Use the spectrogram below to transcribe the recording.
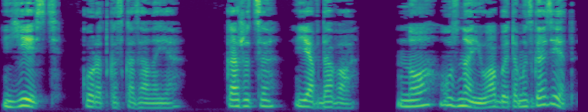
«Есть», — коротко сказала я. «Кажется, я вдова, но узнаю об этом из газет».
